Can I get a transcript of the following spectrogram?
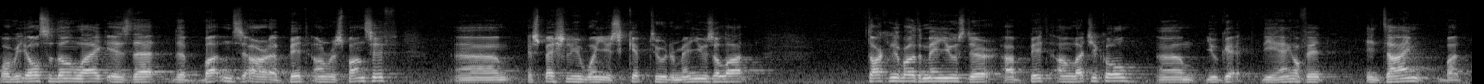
what we also don't like is that the buttons are a bit unresponsive, um, especially when you skip through the menus a lot. Talking about the menus, they're a bit unlogical. Um, you get the hang of it in time, but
